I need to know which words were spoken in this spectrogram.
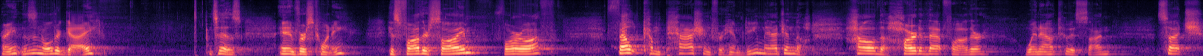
right? This is an older guy. It says in verse 20, his father saw him far off, felt compassion for him. Do you imagine the, how the heart of that father went out to his son? Such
